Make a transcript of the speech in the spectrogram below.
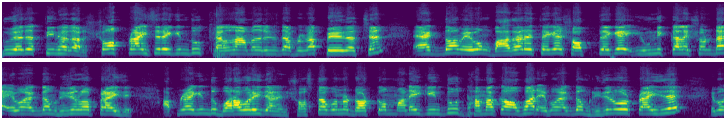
দুই হাজার, তিন হাজার। সব প্রাইসেরই কিন্তু খেলনা আমাদের সাথে আপনারা পেয়ে যাচ্ছেন। একদম, এবং বাজারের থেকে সব থেকে ইউনিক কালেকশনটা এবং একদম রিজনেবল প্রাইসে আপনারা কিন্তু বরাবরই জানেন, সস্তাপন্ন ডট কম মানেই কিন্তু ধামাকা অফার এবং একদম রিজনেবল প্রাইসে এবং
